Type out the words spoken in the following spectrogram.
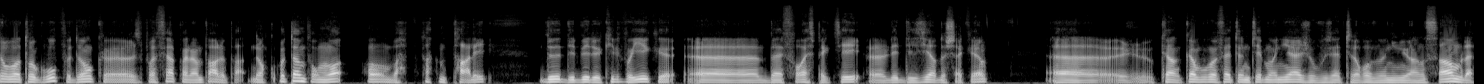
votre groupe, donc je préfère qu'on n'en parle pas. Donc autant pour moi, on va pas en parler de DB le kiff. Vous voyez qu'il ben, faut respecter les désirs de chacun. quand, quand, vous me faites un témoignage où vous êtes revenus ensemble, euh,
